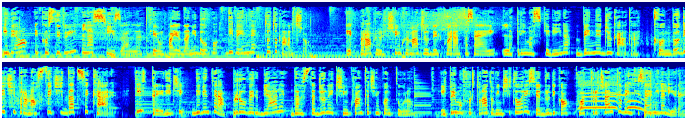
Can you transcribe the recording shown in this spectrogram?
ideò e costituì la Sisal, che un paio d'anni dopo divenne Totocalcio. E proprio il 5 maggio del 46 la prima schedina venne giocata, con 12 pronostici da azzeccare. Il 13 diventerà proverbiale dalla stagione 50-51. Il primo fortunato vincitore si aggiudicò 426.000 lire.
